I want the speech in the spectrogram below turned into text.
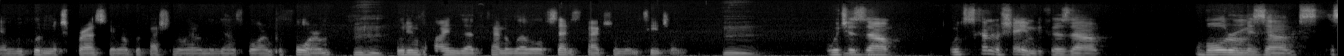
and we couldn't express you know professionally on the dance floor and perform, Mm-hmm. we didn't find that kind of level of satisfaction in teaching. Mm. which is uh, which is kind of a shame because uh, ballroom is, um, is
